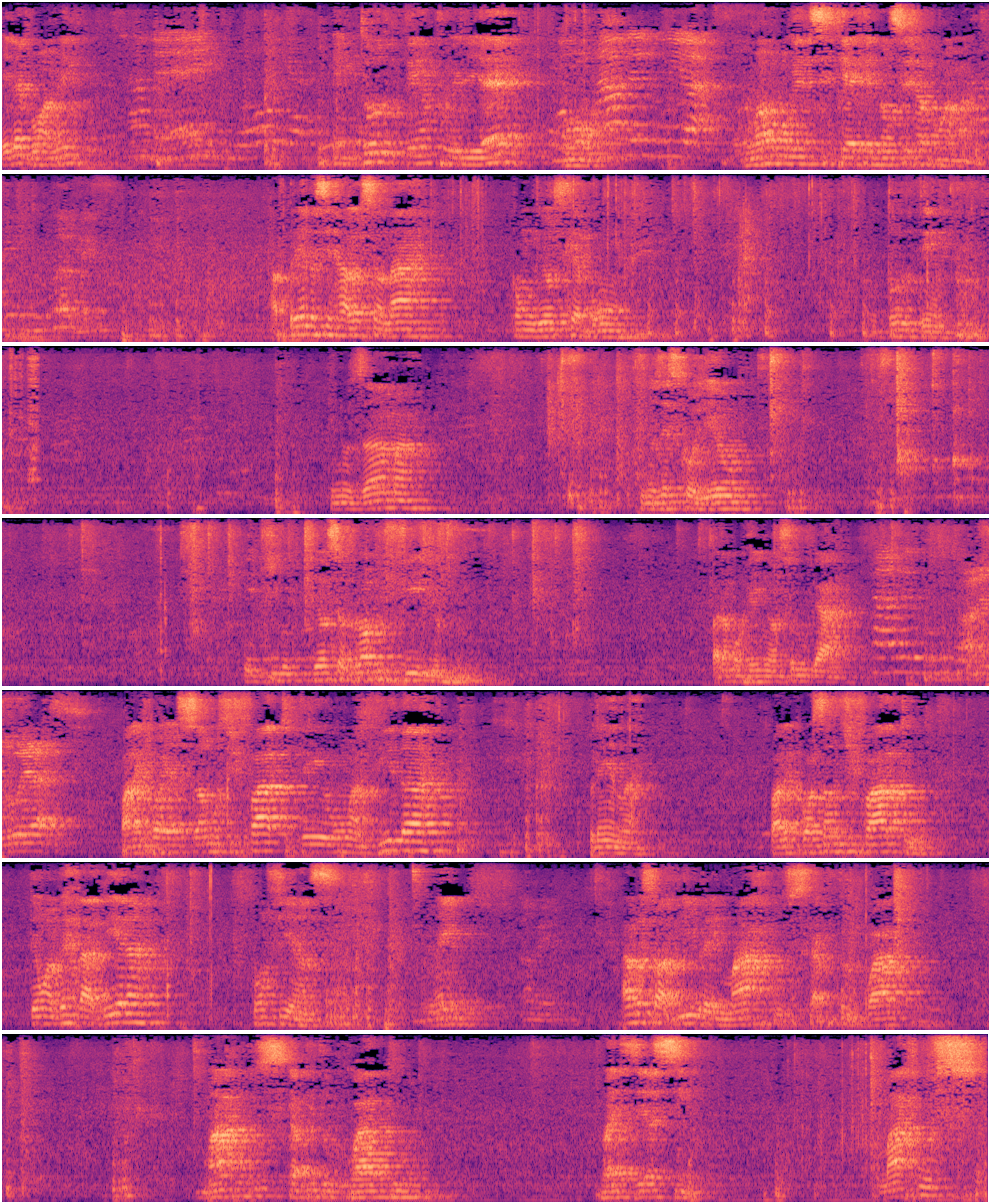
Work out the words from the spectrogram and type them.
Ele é bom, amém? Amém. Em todo tempo Ele é bom. Não há um momento sequer que Ele não seja bom, amado. Aprenda a se relacionar com um Deus que é bom em todo tempo. Que nos ama, que nos escolheu e que deu seu próprio filho para morrer em nosso lugar, Aleluia. Para que possamos de fato ter uma vida plena, para que possamos de fato ter uma verdadeira confiança. Amém? Amém. Abra sua Bíblia em Marcos, capítulo 4. Marcos, capítulo 4, vai dizer assim. Marcos,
